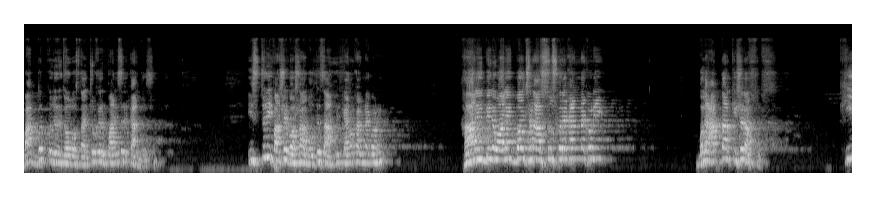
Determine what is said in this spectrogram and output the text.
বার্ধক্যজনিত অবস্থায় চোখের পানি ছেড়ে কাঁদতেছেন স্ত্রী পাশে বসা বলতেছে, আপনি কেন কান্না করেন? খালিদ বিন বলছেন, আফসোস করে কান্না করি। বলে, আপনার কিসের আফসোস? কি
